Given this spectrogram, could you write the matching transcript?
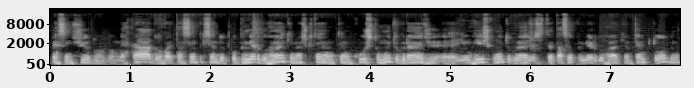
percentil do, do mercado, vai estar sempre sendo o primeiro do ranking, né, acho que tem um, tem um custo muito grande é, e um risco muito grande você tentar ser o primeiro primeiro do ranking o tempo todo, né?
